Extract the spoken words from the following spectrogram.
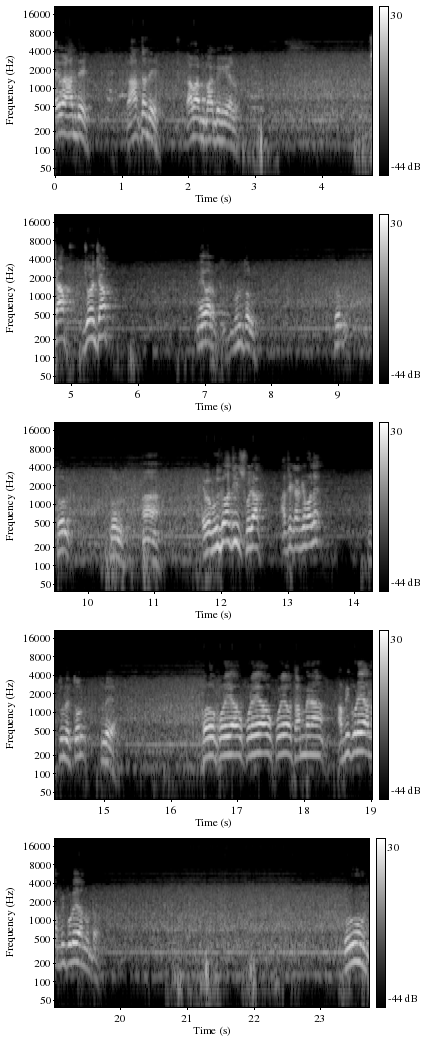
এবার হাত দে। হাতটা দে। আবার বেঁকে গেল। চাপ জোরে চাপ। এবার ভুল তোল। তোল তোল তোল। হ্যাঁ। এবার বুঝতে পারছিস? সোজা আছে কাকে বলে? হ্যাঁ, তুলে তোল তুলে যা। করো করে যাও করে যাও করে যাও থামবে না। আপনি করে যান আপনি করে যান ওটা। তুলুন।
